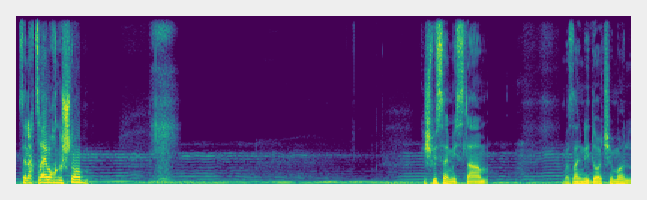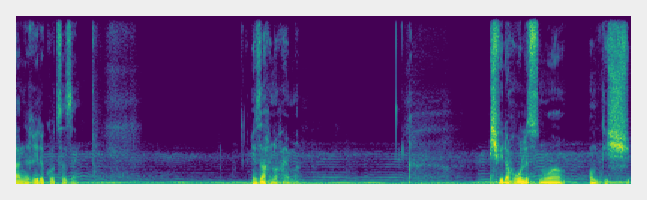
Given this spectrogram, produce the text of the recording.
Ist er nach zwei Wochen gestorben. Geschwister im Islam, was sagen die Deutschen immer? Lange Rede, kurzer Sinn. Ich sage noch einmal. Ich wiederhole es nur und ich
